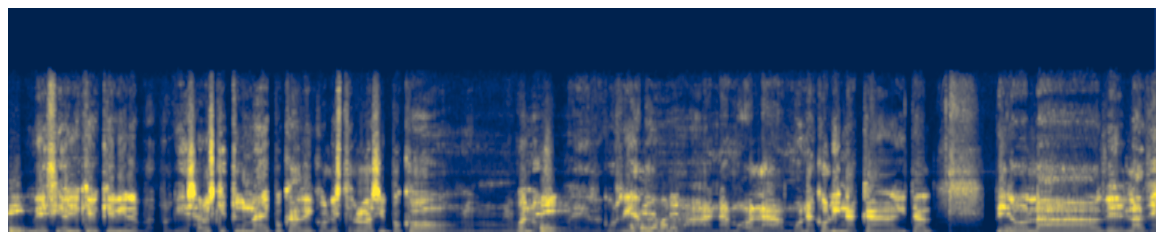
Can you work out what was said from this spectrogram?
Sí, me decía, oye, qué, qué bien, porque ya sabes que tú una época de colesterol así un poco, eh, bueno, Sí, recurría a, manera. a la la monacolina K y tal, pero la de la de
